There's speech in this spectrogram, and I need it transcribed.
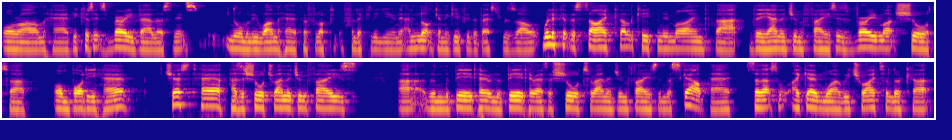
or arm hair because it's very vellus and it's normally one hair per follicular unit and not going to give you the best result. We look at the cycle, keeping in mind that the anagen phase is very much shorter on body hair. Chest hair has a shorter anagen phase uh, than the beard hair, and the beard hair has a shorter anagen phase than the scalp hair. So that's again why we try to look at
